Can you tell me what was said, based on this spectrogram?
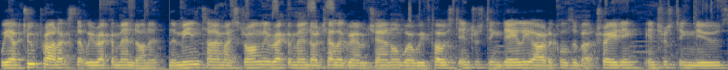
We have two products that we recommend on it. In the meantime, I strongly recommend our Telegram channel where we post interesting daily articles about trading, interesting news,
